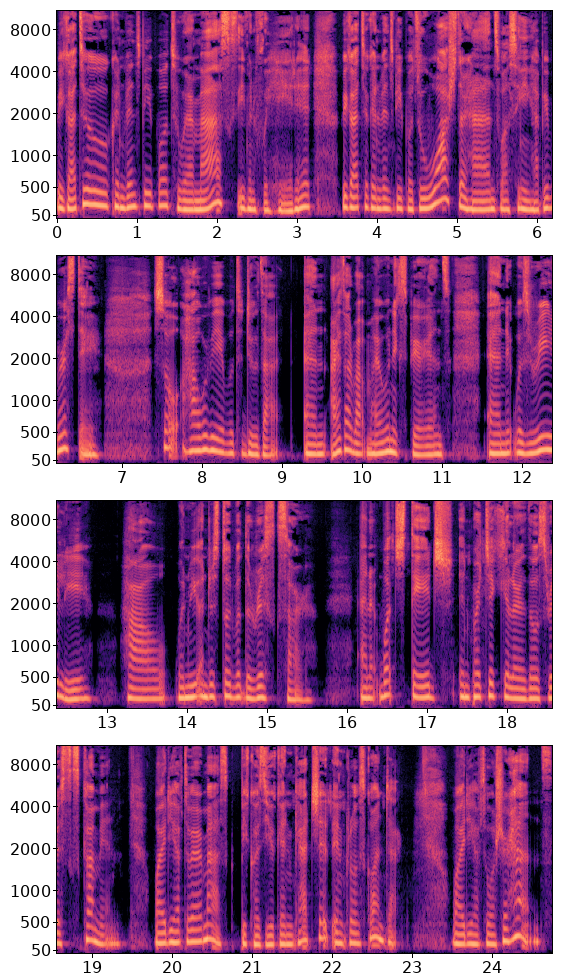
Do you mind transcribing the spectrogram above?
We got to convince people to wear masks, even if we hate it. We got to convince people to wash their hands while singing happy birthday. So how were we able to do that? And I thought about my own experience and it was really how when we understood what the risks are and at what stage in particular those risks come in. Why do you have to wear a mask? Because you can catch it in close contact. Why do you have to wash your hands?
